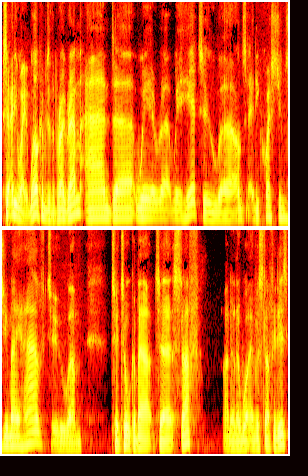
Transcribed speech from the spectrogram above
So, anyway, welcome to the program, and uh, we're uh, we're here to uh, answer any questions you may have, to um, to talk about uh, stuff. I don't know whatever stuff it is.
